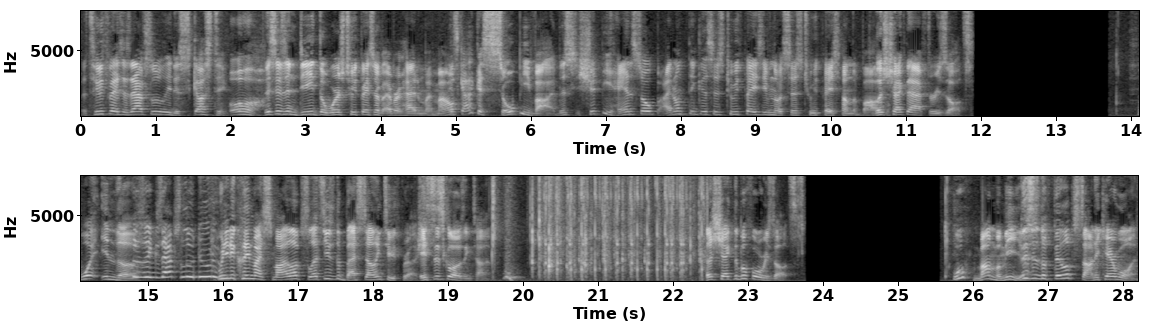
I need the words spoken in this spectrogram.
The toothpaste is absolutely disgusting. Oh, this is indeed the worst toothpaste I've ever had in my mouth. It's got like a soapy vibe. This should be hand soap. I don't think this is toothpaste, even though it says toothpaste on the bottle. Let's check the after results. What in the? This thing's absolute doo, -doo. We need to clean my smile up, so let's use the best-selling toothbrush. It's disclosing time. Let's check the before results. Ooh, mamma mia. This is the Philips Sonicare 1.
